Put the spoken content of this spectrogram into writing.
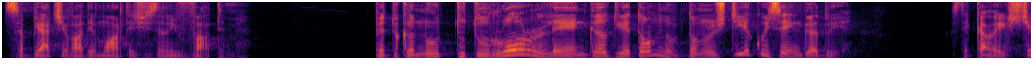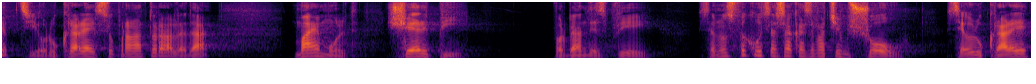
să bea ceva de moarte și să nu-i vateme. Pentru că nu tuturor le îngăduie Domnul. Domnul știe cui se îngăduie. Este ca o excepție, o lucrare supranaturală, da? Mai mult, șerpii, vorbeam despre ei, să nu-ți făcuți așa ca să facem show. Se o lucrare,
